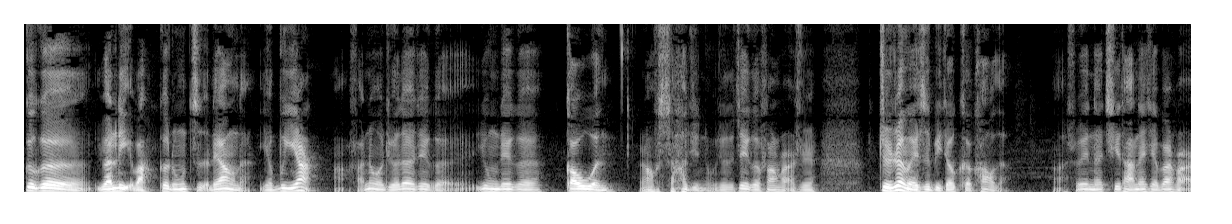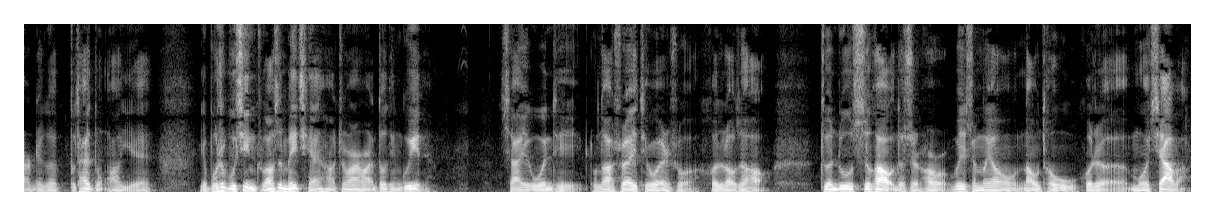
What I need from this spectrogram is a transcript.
各个原理吧，各种质量的也不一样啊。反正我觉得这个用这个高温然后杀菌，我觉得这个方法是自认为是比较可靠的啊。所以呢，其他那些办法这个不太懂啊，也。也不是不信，主要是没钱哈，这玩意儿都挺贵的。下一个问题，龙大帅提问说：“何子老师好，专注思考的时候为什么要挠头或者摸下巴？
